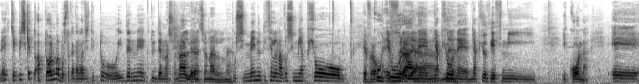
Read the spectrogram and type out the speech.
ναι, και επίσης και το, από το όνομα μπορείς να το καταλάβεις. Γιατί το Ίντερ είναι εκ του International. International, ναι. Που σημαίνει ότι ήθελε να δώσει μια πιο Ευρω... κουλτούρα, ευρεία, ναι, μια, πιο, ναι. μια πιο διεθνή εικόνα. Ε,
